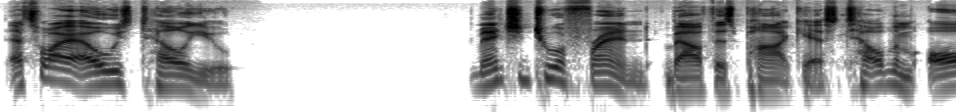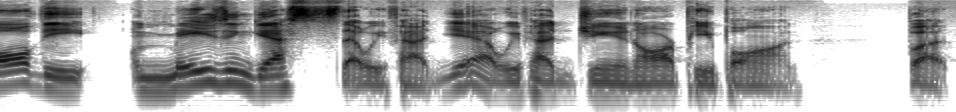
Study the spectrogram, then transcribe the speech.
that's why I always tell you mention to a friend about this podcast. Tell them all the amazing guests that we've had. Yeah, we've had GNR people on, but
